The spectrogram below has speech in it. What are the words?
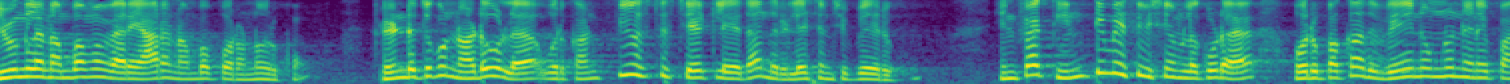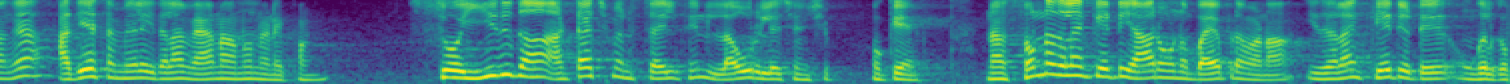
இவங்கள நம்பாமல் வேறு யாரை நம்ப போகிறோன்னு இருக்கும். ரெண்டுத்துக்கும் நடுவில் ஒரு கன்ஃபியூஸ்டு ஸ்டேட்லேயே தான் அந்த ரிலேஷன்ஷிப்பே இருக்கும். இன்ஃபேக்ட் இன்டிமேசி விஷயமில் கூட ஒரு பக்கம் அது வேணும்னு நினைப்பாங்க அதே சமயம் இதெல்லாம் வேணாம்னு நினைப்பாங்க. ஸோ இதுதான் attachment styles in love relationship okay நான் சொன்னதெல்லாம் கேட்டு யாரும் ஒன்று பயப்பட வேணாம். இதெல்லாம் கேட்டுட்டு உங்களுக்கு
